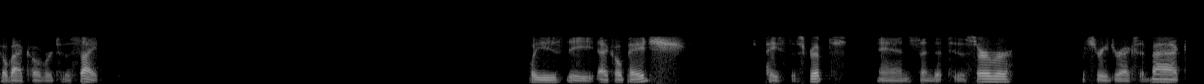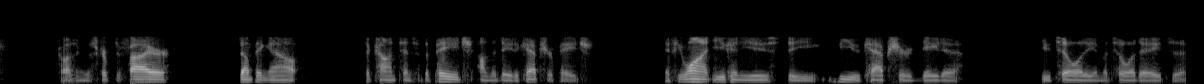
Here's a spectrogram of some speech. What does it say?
Go back over to the site. We'll use the echo page to paste the script and send it to the server, which redirects it back, causing the script to fire dumping out the contents of the page on the data capture page. If you want, you can use the view capture data utility in Matilda to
